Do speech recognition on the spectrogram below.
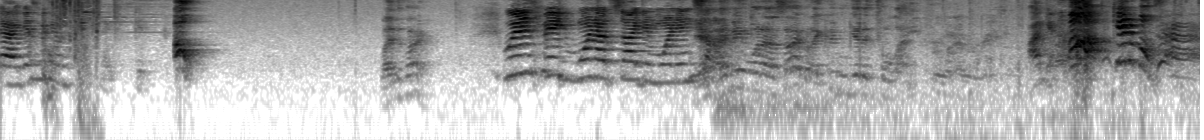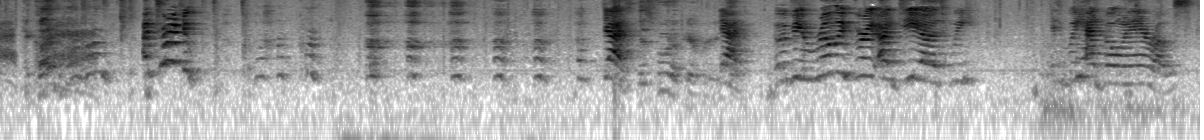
Dad, I guess we can get, get... Oh! Light the fire. We just made one outside and one inside. Yeah. I made one outside, but I couldn't get it to light for whatever reason. I can... Ah! Cannibals! Hey, climb, climb, climb. I'm trying to... Dad, There's food up here for you. Dad, it would be a really great idea if we if we had bow and arrows,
